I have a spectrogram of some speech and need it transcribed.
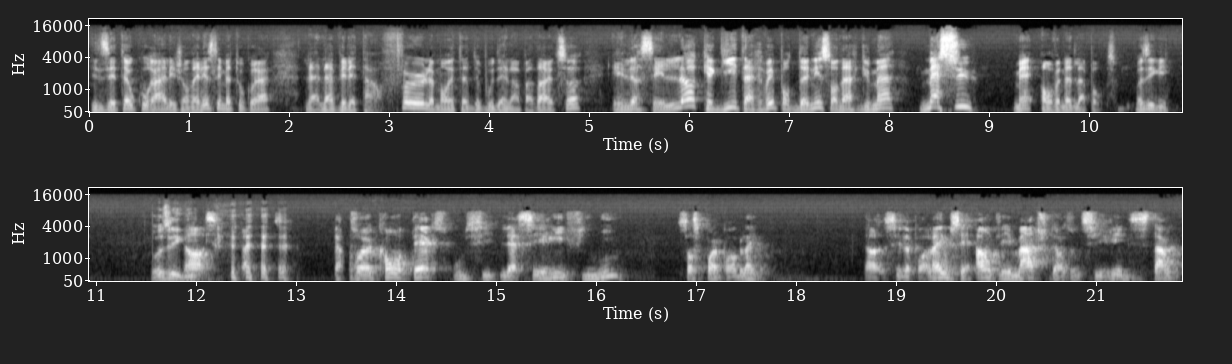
qu'ils étaient au courant, les journalistes les mettent au courant. La, ville est en feu, le monde était debout des lampadaires, tout ça. Et là, c'est là que Guy est arrivé pour donner son argument massu. Mais on venait de la pause. Vas-y, Guy. Vas-y, Guy dans un contexte où la série est finie, ça, c'est pas un problème. C'est le problème, c'est entre les matchs dans une série existante.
